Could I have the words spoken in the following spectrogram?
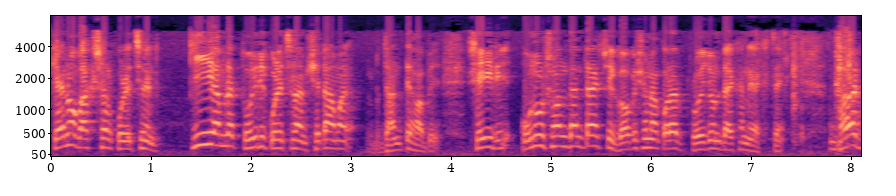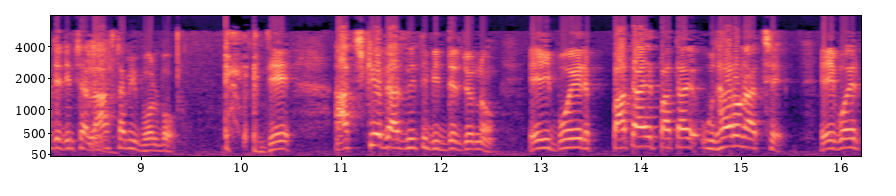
কেন বাকশাল করেছিলেন? কি আমরা তৈরি করেছিলাম সেটা আমার জানতে হবে। সেই অনুসন্ধানটা, সেই গবেষণা করার প্রয়োজনটা এখানে আসছে থার্ড যে জিনিসটা লাস্ট আমি বলব, যে আজকের রাজনীতিবিদদের জন্য এই বইয়ের পাতায় পাতায় উদাহরণ আছে। এই বইয়ের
